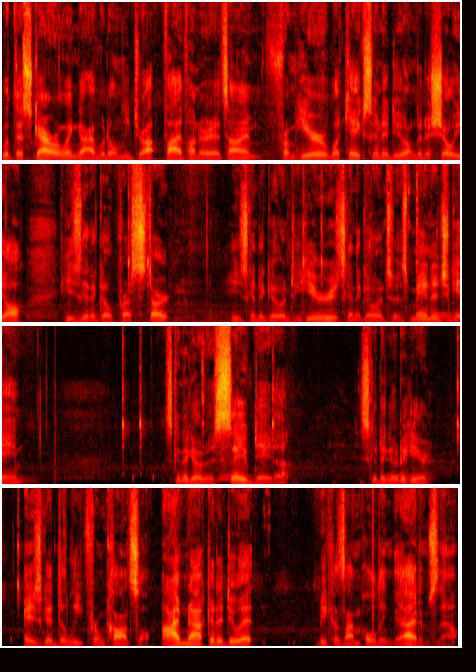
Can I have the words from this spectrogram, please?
with the Scouring, I would only drop 500 at a time. From here, what Cake's going to do, I'm going to show y'all. He's going to go press start. He's going to go into here. He's going to go into his manage game. He's going to go to his save data. He's going to go to here. And he's going to delete from console. I'm not going to do it because I'm holding the items now.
